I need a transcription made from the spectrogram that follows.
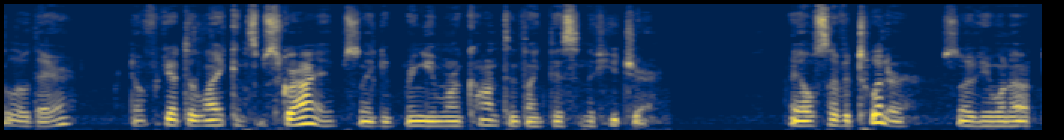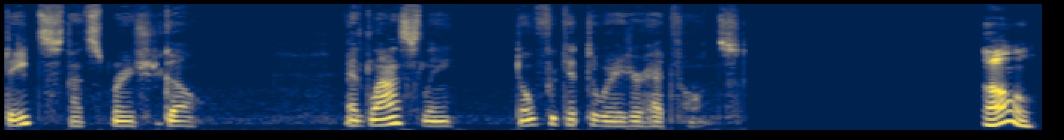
Hello there. Don't forget to like and subscribe so I can bring you more content like this in the future. I also have a Twitter, so if you want updates, that's where you should go. And lastly, don't forget to wear your headphones. Oh.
